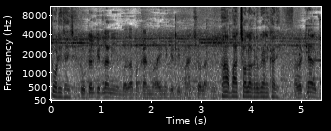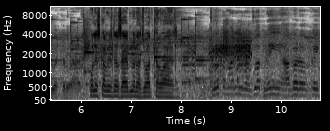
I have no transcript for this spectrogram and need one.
ચોરી થઈ છે. ટોટલ કેટલાની બધા મકાન મળીને કેટલી? પાંચ છ લાખ હા પાંચ છ લાખ રૂપિયાની ખરી. હવે ક્યાં રજૂઆત કરવા આવ્યા પોલીસ કમિશનર સાહેબને રજૂઆત કરવા આવ્યા છે. જો તમારી રજૂઆત નહીં આગળ કંઈક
